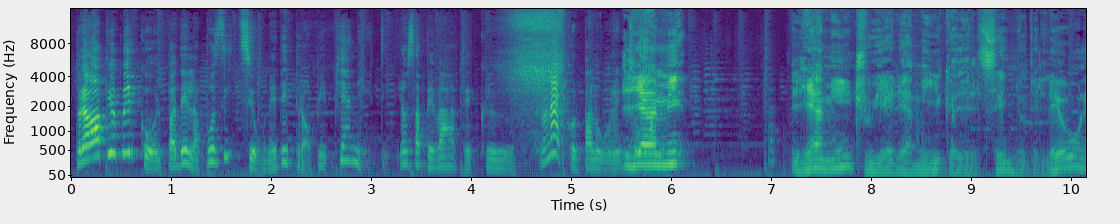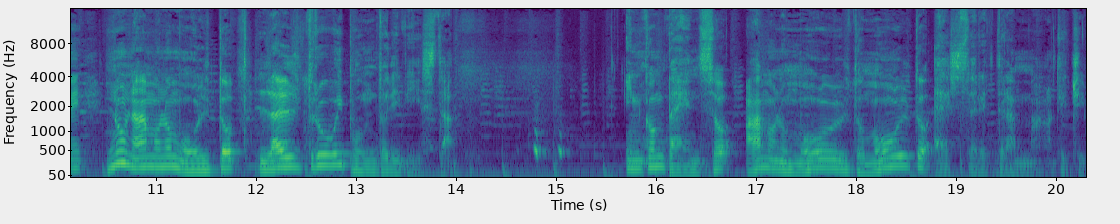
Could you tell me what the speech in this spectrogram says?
proprio per colpa della posizione dei propri pianeti. Lo sapevate che non è colpa loro, Gli, insomma. ami- gli amici e le amiche del segno del leone non amano molto l'altrui punto di vista. In compenso amano molto molto essere drammatici.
